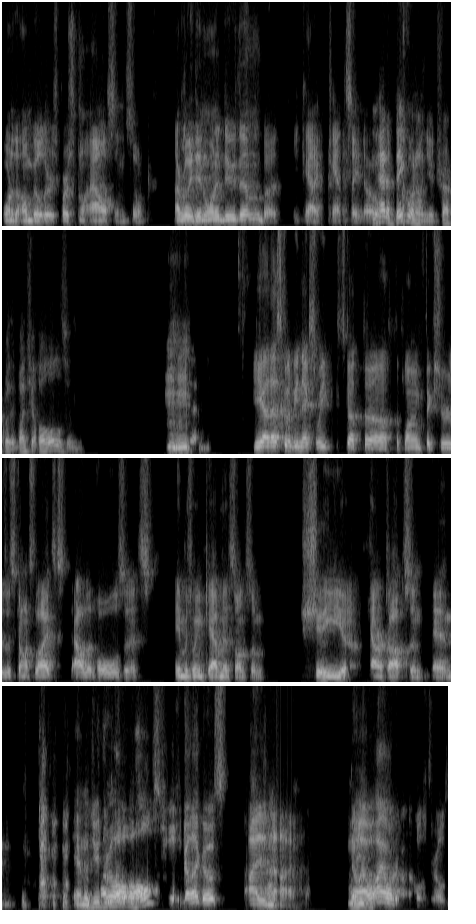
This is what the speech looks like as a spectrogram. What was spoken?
one of the home builders' personal house, and so I really didn't want to do them, but you kind of can't say no. You had a big one on your truck with a bunch of holes and Mhm. Yeah, that's going to be next week. It's got the the plumbing fixtures, the sconce lights, outlet holes, and it's in between cabinets on some shitty uh, countertops and and and. Did you drill all the holes? See how that goes. I did Huh? not. No, Oh, you- I, I ordered the holes drilled.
